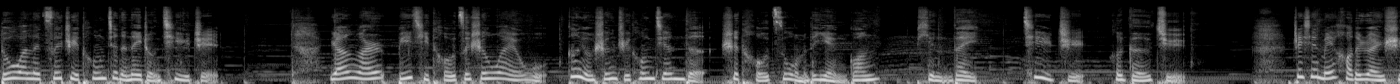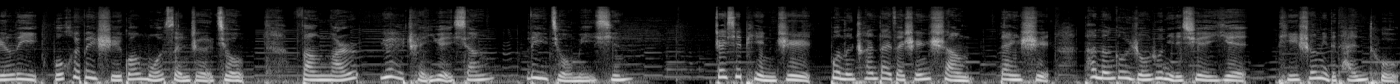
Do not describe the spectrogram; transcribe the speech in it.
读完了《资治通鉴》的那种气质。然而，比起投资身外物，更有升值空间的是投资我们的眼光、品味、气质和格局。这些美好的软实力不会被时光磨损折旧，反而越陈越香。历久弥新，这些品质不能穿戴在身上，但是它能够融入你的血液，提升你的谈吐，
